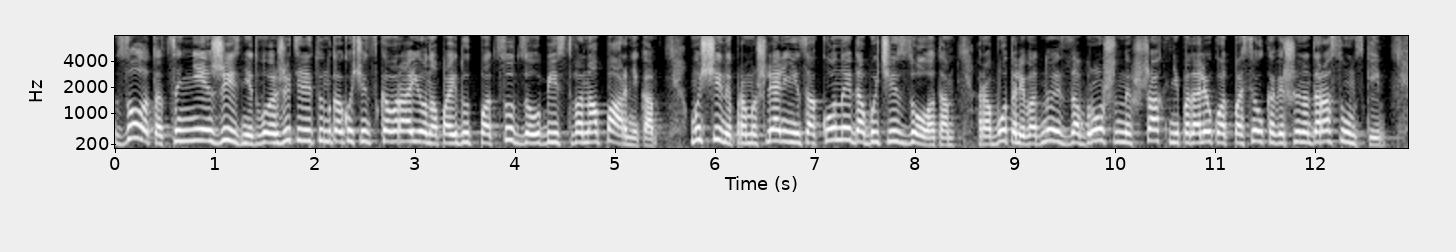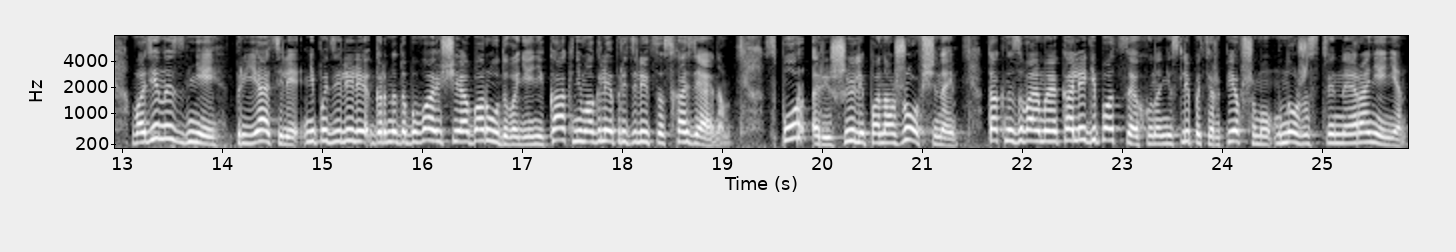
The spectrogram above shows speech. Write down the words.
Золото ценнее жизни. Двое жителей Тунгакочинского района пойдут под суд за убийство напарника. Мужчины промышляли незаконной добычей золота. Работали в одной из заброшенных шахт неподалеку от поселка Вершина-Дарасунский. В один из дней приятели не поделили горнодобывающее оборудование, никак не могли определиться с хозяином. Спор решили поножовщиной. Так называемые коллеги по цеху нанесли потерпевшему множественные ранения.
